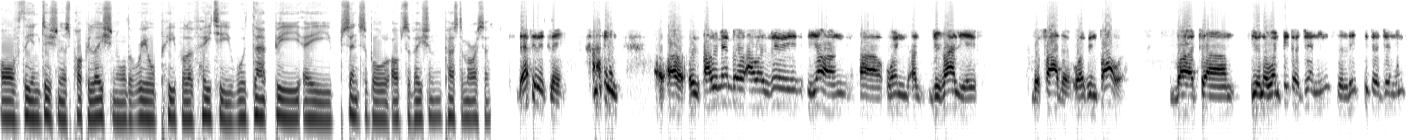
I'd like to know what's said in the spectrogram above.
of the indigenous population or the real people of Haiti. Would that be a sensible observation, Pastor Morissette? Definitely. I mean, uh, I remember I was very young uh, when uh, Duvalier, the father, was in power. But um, you know, when Peter Jennings, the late Peter Jennings,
